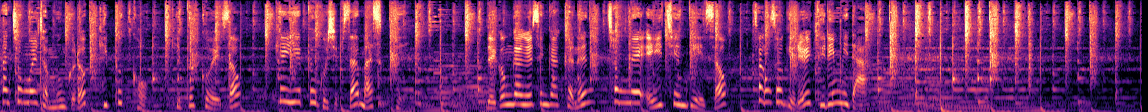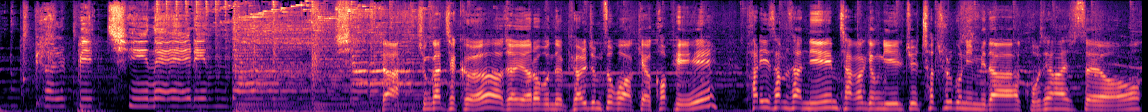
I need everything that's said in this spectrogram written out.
판촉물 전문 그룹 기프코 기프코에서 KF94 마스크. 내 건강을 생각하는 청내 H&D에서 청소기를 드립니다. 별빛이 내린다. 자, 중간 체크. 저희 여러분들 별 좀 쏘고 갈게요. 커피. 8234님, 자가격리 일주일 첫 출근입니다. 고생하셨어요.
